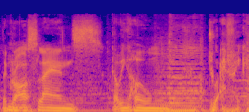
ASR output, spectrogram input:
the grasslands, going home to Africa.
